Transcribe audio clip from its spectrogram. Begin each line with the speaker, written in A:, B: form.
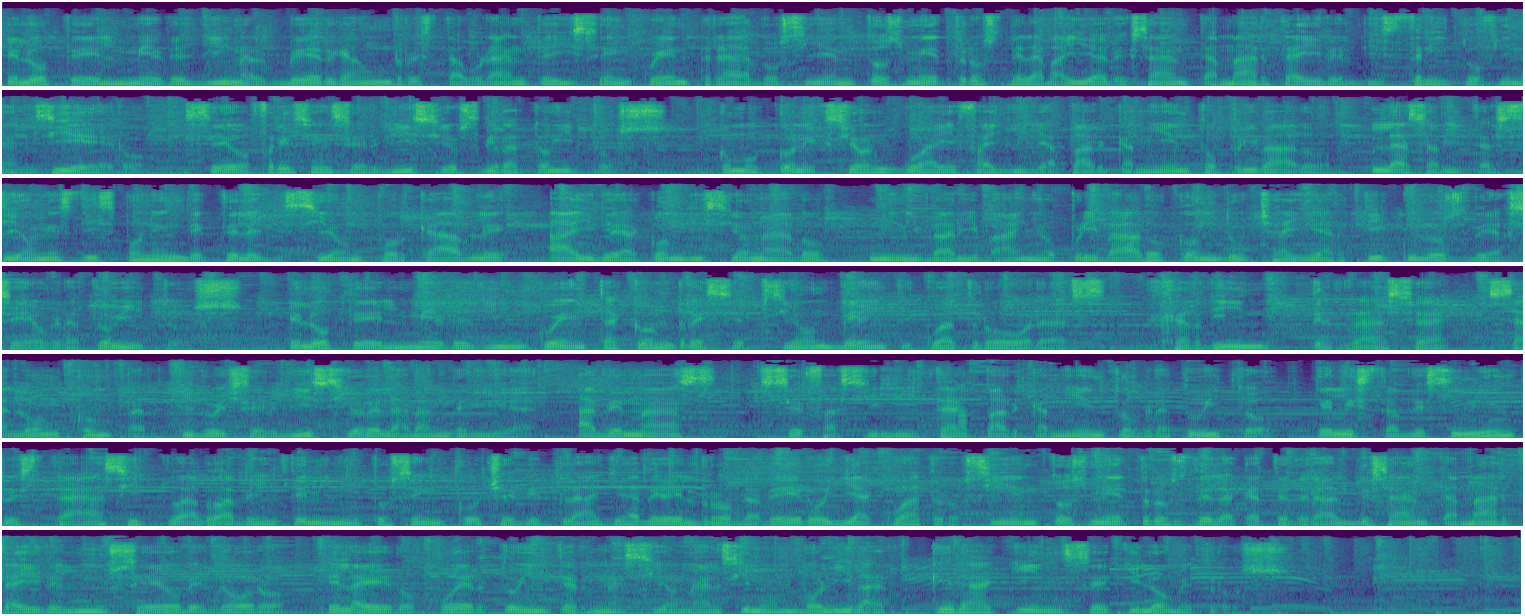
A: El Hotel Medellín alberga un restaurante y se encuentra a 200 metros de la bahía de Santa Marta y del distrito financiero. Se ofrecen servicios gratuitos como conexión Wi-Fi y aparcamiento privado. Las habitaciones disponen de televisión por cable, aire acondicionado, minibar y baño privado con ducha y artículos de aseo gratuitos. El Hotel Medellín cuenta con recepción 24 horas jardín, terraza, salón compartido y servicio de lavandería. Además, se facilita aparcamiento gratuito. El establecimiento está situado a 20 minutos en coche de playa de El Rodadero y a 400 metros de la Catedral de Santa Marta y del Museo del Oro. El Aeropuerto Internacional Simón Bolívar queda a 15 kilómetros.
